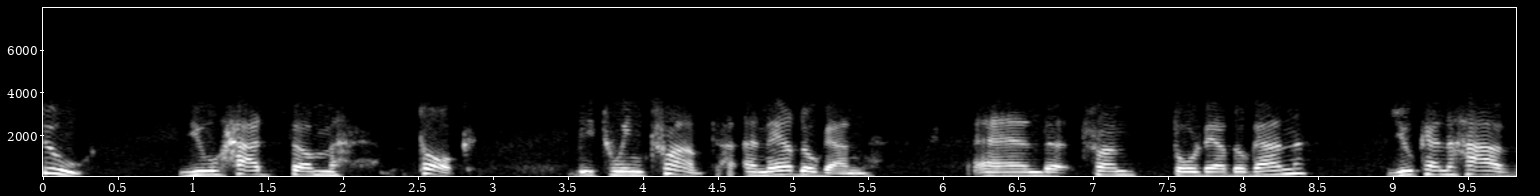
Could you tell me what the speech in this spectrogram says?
Two, you had some talk between Trump and Erdogan, and Trump told Erdogan, "You can have."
